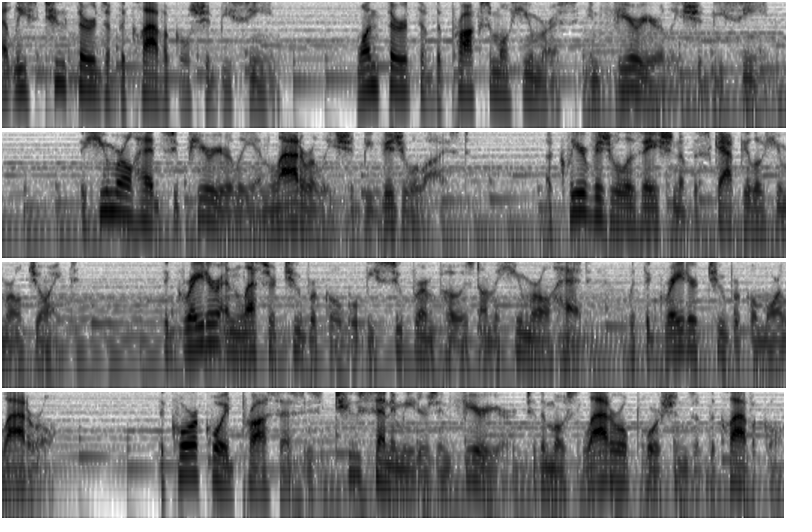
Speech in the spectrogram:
At least two-thirds of the clavicle should be seen. One-third of the proximal humerus inferiorly should be seen, the humeral head superiorly and laterally should be visualized. A clear visualization of the scapulohumeral joint. The greater and lesser tubercle will be superimposed on the humeral head, with the greater tubercle more lateral. The coracoid process is 2 centimeters inferior to the most lateral portions of the clavicle.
